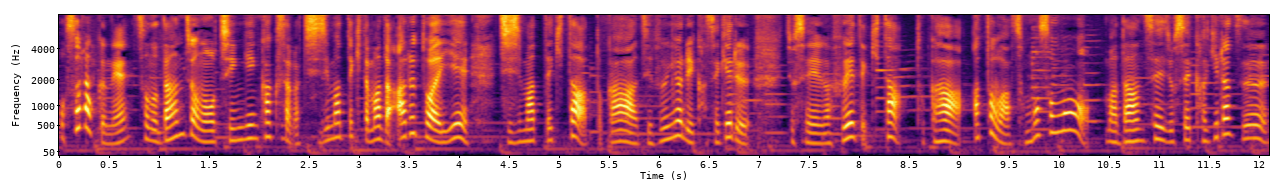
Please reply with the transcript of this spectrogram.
おそらくねその男女の賃金格差が縮まってきたまだあるとはいえ縮まってきたとか自分より稼げる女性が増えてきたとかあとはそもそも、まあ、男性女性限らず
